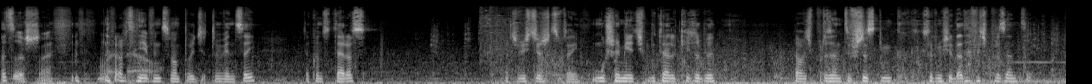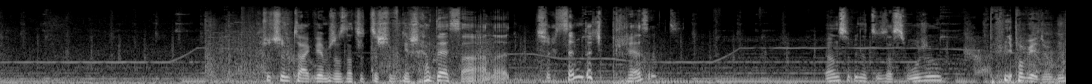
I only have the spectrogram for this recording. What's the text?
No cóż, e... naprawdę nie wiem, co mam powiedzieć o tym więcej. Dokąd teraz? Oczywiście, że tutaj muszę mieć butelki, żeby dawać prezenty wszystkim, którym się da dawać prezenty. Przy czym tak, wiem, że oznacza to też również Hadesa, ale czy chcę mu dać prezent? Czy on sobie na to zasłużył? Nie powiedziałbym.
